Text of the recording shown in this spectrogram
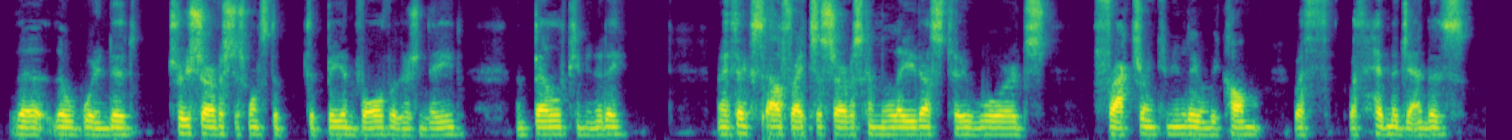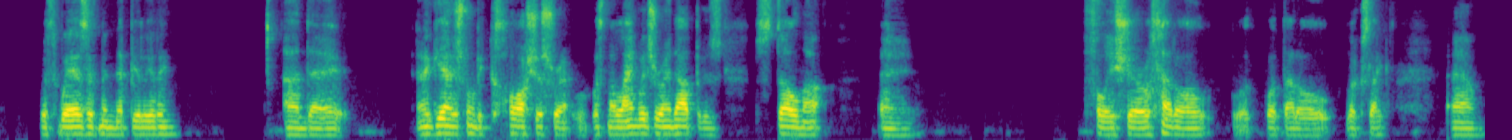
the the wounded. True service just wants to, to be involved where there's need and build community. And I think self righteous service can lead us towards fracturing community when we come with with hidden agendas, with ways of manipulating. And uh, and again, I just want to be cautious with my language around that because I'm still not uh, fully sure what that all what, what that all looks like. Um,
